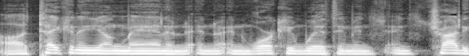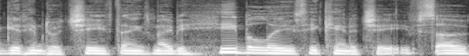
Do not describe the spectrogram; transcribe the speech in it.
uh, taking a young man and, and, and working with him and, and try to get him to achieve things maybe he believes he can't achieve. So,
